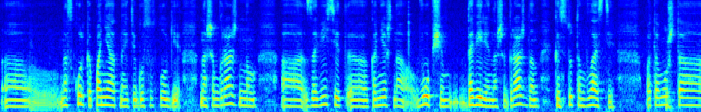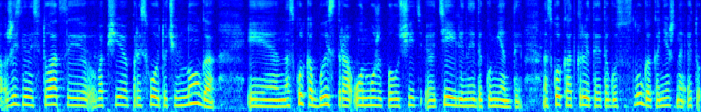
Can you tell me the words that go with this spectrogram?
э, насколько понятны эти госуслуги нашим гражданам, э, зависит, э, конечно, в общем доверие наших граждан к институтам власти, потому что жизненной ситуации вообще происходит очень много, и насколько быстро он может получить э, те или иные документы, насколько открыта эта госуслуга, конечно, это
